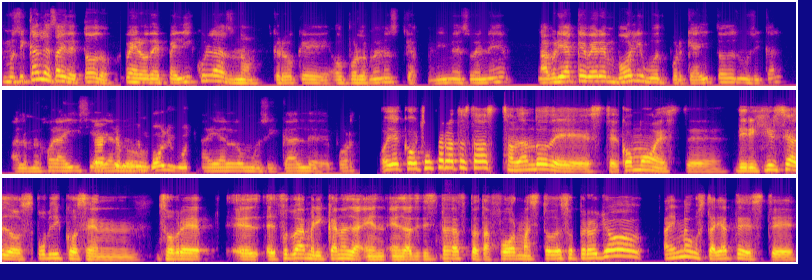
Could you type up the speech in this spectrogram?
musicales hay de todo, pero de películas no, creo que, o por lo menos que a mí me suene, habría que ver en Bollywood, porque ahí todo es musical, a lo mejor ahí sí hay algo, en Bollywood. hay algo musical de deporte. Oye, coach, hace rato estabas hablando de este cómo este dirigirse a los públicos en sobre el, el fútbol americano en, la- en- en las distintas plataformas y todo eso, pero yo a mí me gustaría te, este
